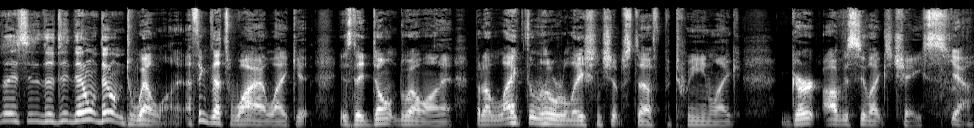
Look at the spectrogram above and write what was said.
this is the, they don't they don't dwell on it. I think that's why I like it is they don't dwell on it. But I like the little relationship stuff between like Gert obviously likes Chase. Yeah,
